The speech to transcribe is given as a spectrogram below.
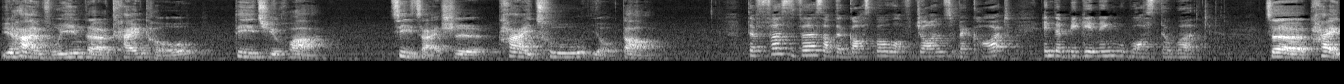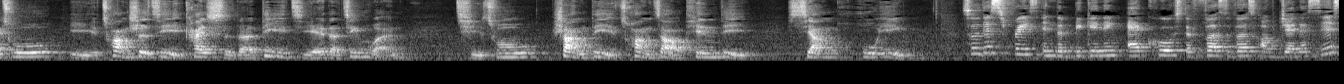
约翰福音的开头第一句话记载是“太初有道 The first verse of the Gospel of John's record in the beginning was the Word. ”， 这太初以创世纪开始的第一节的经文，起初上帝创造天地相呼应。So this phrase in the beginning echoes the first verse of Genesis.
